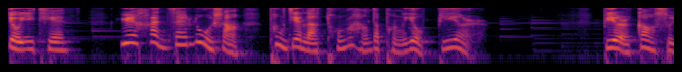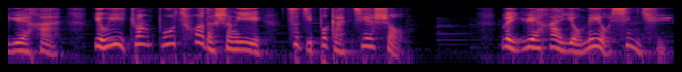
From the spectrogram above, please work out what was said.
有一天，约翰在路上碰见了同行的朋友比尔。比尔告诉约翰，有一桩不错的生意，自己不敢接手，问约翰有没有兴趣。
